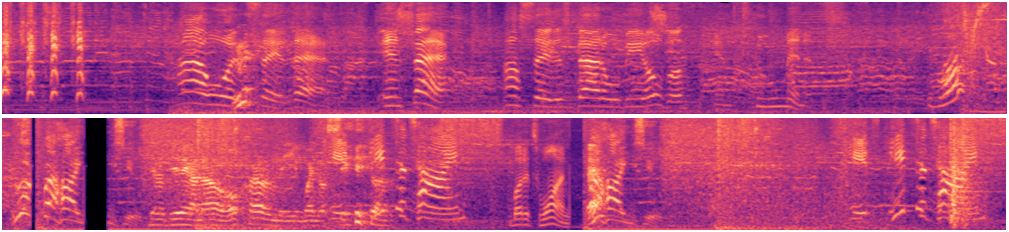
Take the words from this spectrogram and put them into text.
I wouldn't hmm? say that. In fact, I'll say this battle will be over in two minutes. What? Look behind you! Ya no tiene ganado Oscar ni bueno sí. It's pizza time! But it's one. Behind you! It's pizza time!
